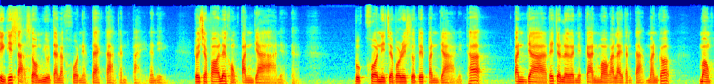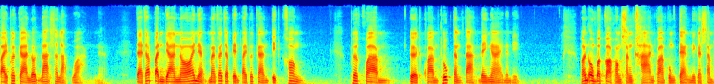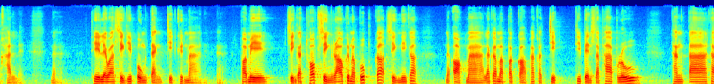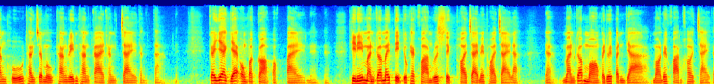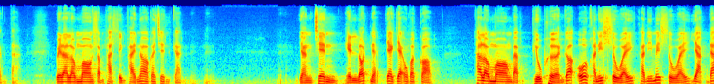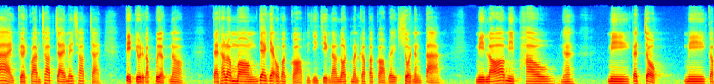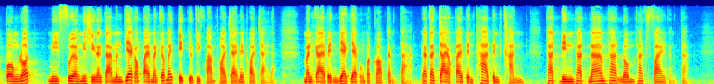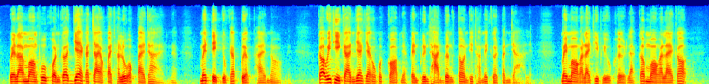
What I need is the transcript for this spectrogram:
สิ่งที่สะสมอยู่แต่ละคนเนี่ยแตกต่างกันไปนั่นเอง โดยเฉพาะเรื่องของปัญญาเนี่ยนะบุคคลนี่จะบริสุทธิ์ด้วยปัญญาเนี่ยถ้าปัญญาได้เจริญเนี่ยการมองอะไรต่างๆ มันก็มองไปเพื่อการลดละสละวางนะ แต่ถ้าปัญญาน้อยเนี่ยมันก็จะเป็นไปเพื่อการติดข้อง เพื่อความเกิดความทุกข์ต่างๆ ได้ง่ายนั่นเอง เพราะองค์ประกอบของสังขารความปรุงแต่งนี่ก็สำคัญเลยนะที่เรียกว่าสิ่งที่ปรุงแต่งจิตขึ้นมานะพอมีสิ่งกระทบสิ่งเร้าขึ้นมาปุ๊บ ก็สิ่งนี้ก็นะออกมาแล้วก็มาประกอบเข้ากับจิตที่เป็นสภาพรู้ ทางตา ทางหู ทางจมูก ทางลิ้นทางกายทางใจต่าง ก็แยกแยะองค์ประกอบออกไปเนี่ยนะทีนี้มันก็ไม่ติดอยู่แค่ความรู้สึกพอใจไม่พอใจล้วนะมันก็มองไปด้วยปัญญา มองด้วยความเข้าใจต่างๆ เวลาเรามองสัมผัสสิ่งภายนอกก็เช่นกันนะอย่างเช่นเห็นรถเนี่ยแยกแยะองค์ประกอบ ถ้าเรามองแบบผิวเผินก็โอ้คันนี้สวยคันนี้ไม่สวยอยากได้เกิดความชอบใจไม่ชอบใจ ติดอยู่กับเปลือกนอก แต่ถ้าเรามองแยกแยะองค์ประกอบนี่จริง ๆ แล้วรถมันก็ประกอบด้วยส่วนต่างๆ มีล้อมีเพลานะมีกระจก มีกระโปรงรถ มีเฟืองมีสิ่งต่างๆ มันแยกออกไปมันก็ไม่ติดอยู่ที่ความพอใจไม่พอใจละมันกลายเป็นแยกแยะองค์ประกอบต่างๆ แล้วก็จายออกไปเป็นธาตุเป็นขันธ์ธาตุดินธาตุน้ำธาตุลมธาตุไฟต่างๆ เวลามองผู้คนก็แยกกระจายออกไปทะลุออกไปได้นะ ไม่ติดอยู่แค่เปลือกภายนอก ก็วิธีการแยกแยะองค์ประกอบเนี่ยเป็นพื้นฐานเบื้องต้นที่ทำให้เกิดปัญญาเลย ไม่มองอะไรที่ผิวเผินแล้วก็มองอะไรก็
